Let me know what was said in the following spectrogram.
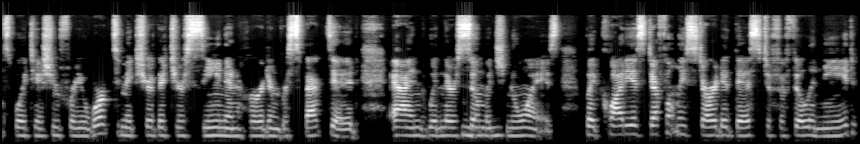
exploitation for your work to make sure that you're seen and heard and respected. And when there's so mm-hmm. much noise. But Claudius definitely started this to fulfill a need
